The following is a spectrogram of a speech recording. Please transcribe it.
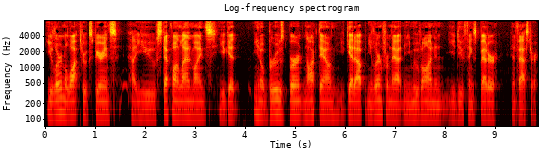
you learn a lot through experience uh, you step on landmines, you get you know bruised, burnt, knocked down. You get up and you learn from that, and you move on, and you do things better and faster.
